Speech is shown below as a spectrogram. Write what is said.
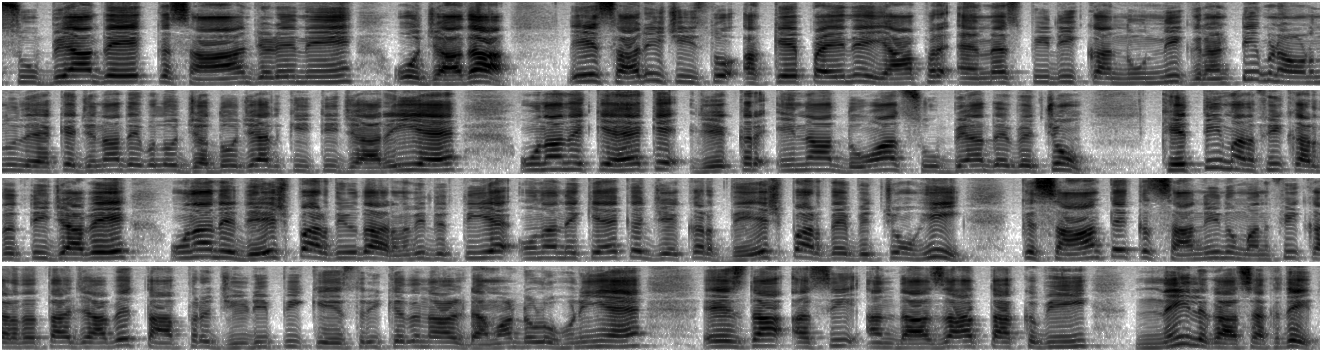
ਸੂਬਿਆਂ ਦੇ ਕਿਸਾਨ ਜਿਹੜੇ ਨੇ, ਉਹ ਜ਼ਿਆਦਾ ਇਹ ਸਾਰੀ ਚੀਜ਼ ਤੋਂ ਅੱਕੇ ਪਏ ਨੇ ਜਾਂ ਫਿਰ ਐਮਐਸਪੀ ਦੀ ਕਾਨੂੰਨੀ ਗਰੰਟੀ ਬਣਾਉਣ ਨੂੰ ਲੈ ਕੇ ਜਿਨ੍ਹਾਂ ਦੇ ਵੱਲੋਂ ਜਦੋਜਹਿਦ ਕੀਤੀ ਜਾ ਰਹੀ ਹੈ। ਉਹਨਾਂ ਨੇ ਕਿਹਾ ਕਿ ਜੇਕਰ ਇਹਨਾਂ ਦੋਹਾਂ ਸੂਬਿਆਂ ਦੇ ਵਿੱਚੋਂ ਖੇਤੀ ਮਨਫੀ ਕਰ ਦਿੱਤੀ ਜਾਵੇ। ਉਹਨਾਂ ਨੇ ਦੇਸ਼ ਭਰ ਦੀ ਉਦਾਹਰਨ ਵੀ ਦਿੱਤੀ ਹੈ। ਉਹਨਾਂ ਨੇ ਕਿਹਾ ਕਿ ਜੇਕਰ ਦੇਸ਼ ਭਰ ਦੇ ਵਿੱਚੋਂ ਹੀ ਕਿਸਾਨ ਤੇ ਕਿਸਾਨੀ ਨੂੰ ਮਨਫੀ ਕਰ ਦਿੱਤਾ ਜਾਵੇ, ਤਾਂ ਫਿਰ ਜੀਡੀਪੀ ਕਿਸ ਤਰੀਕੇ ਦੇ ਨਾਲ ਡਾਵਾਂਡੋਲ ਹੋਣੀ ਹੈ, ਇਸ ਦਾ ਅਸੀਂ ਅੰਦਾਜ਼ਾ ਤੱਕ ਵੀ ਨਹੀਂ ਲਗਾ ਸਕਦੇ।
